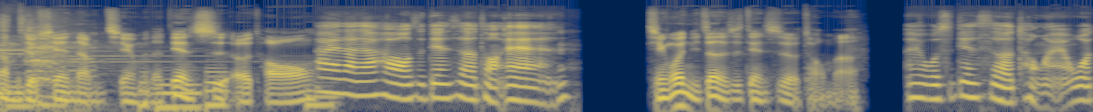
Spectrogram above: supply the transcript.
那么就先来请我们的电视儿童。嗨，大家好，我是电视儿童 Ann。请问你真的是电视儿童吗？哎，我是电视儿童哎，我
